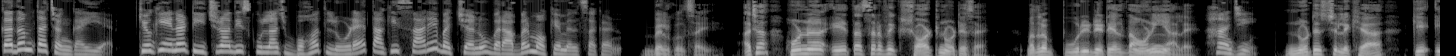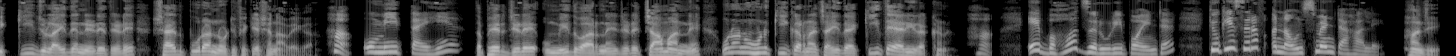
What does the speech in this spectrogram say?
ਕਦਮ ਤਾਂ ਚੰਗਾ ਹੀ ਹੈ ਕਿਉਂਕਿ ਇਹਨਾਂ ਟੀਚਰਾਂ ਦੀ ਸਕੂਲਾਂ 'ਚ ਬਹੁਤ ਲੋੜ ਹੈ ਤਾਂ ਕਿ ਸਾਰੇ ਬੱਚਿਆਂ ਨੂੰ ਬਰਾਬਰ ਮੌਕੇ ਮਿਲ ਸਕਣ। ਬਿਲਕੁਲ ਸਹੀ। ਅੱਛਾ ਹੁਣ ਇਹ ਤਾਂ ਸਿਰਫ ਇੱਕ ਸ਼ਾਰਟ ਨੋਟਿਸ ਹੈ। ਮਤਲਬ ਪੂਰੀ ਡਿਟੇਲ ਤਾਂ ਆਉਣੀ ਆਲੇ ਹਾਂਜੀ। ਨੋਟਿਸ 'ਚ ਲਿਖਿਆ ਕਿ 21 ਜੁਲਾਈ ਦੇ ਨੇੜੇ ਤੇੜੇ ਸ਼ਾਇਦ ਪੂਰਾ ਨੋਟੀਫਿਕੇਸ਼ਨ ਆਵੇਗਾ। ਹਾਂ ਉਮੀਦ ਤਾਂ ਇਹੀ ਹੈ। ਤਾਂ ਫਿਰ ਜਿਹੜੇ ਉਮੀਦਵਾਰ ਨੇ ਜਿਹੜੇ ਚਾਹਵਾਨ ਨੇ ਉਹਨਾਂ ਨੂੰ ਹੁਣ ਕੀ ਕਰਨਾ ਚਾਹੀਦਾ ਹੈ? ਕੀ ਤਿਆਰੀ ਰੱਖਣ? ਹਾਂ ਇਹ ਬਹੁਤ ਜ਼ਰੂਰੀ ਪੁਆਇੰਟ ਹੈ ਕਿਉਂਕਿ ਇਹ ਸਿਰਫ ਅਨਾਉਂਸਮੈਂਟ ਹੈ ਹਾਲੇ। ਹਾਂਜੀ।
